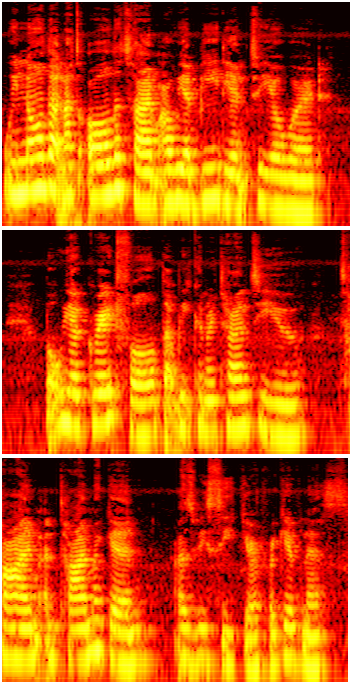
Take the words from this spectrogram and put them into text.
we know that not all the time are we obedient to your word, but we are grateful that we can return to you time and time again as we seek your forgiveness.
